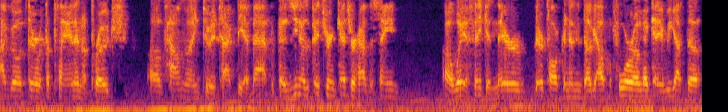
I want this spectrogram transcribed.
I go up there with a plan and approach of how I'm going to attack the at bat because you know the pitcher and catcher have the same uh, way of thinking. They're they're talking in the dugout before of okay, we got the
